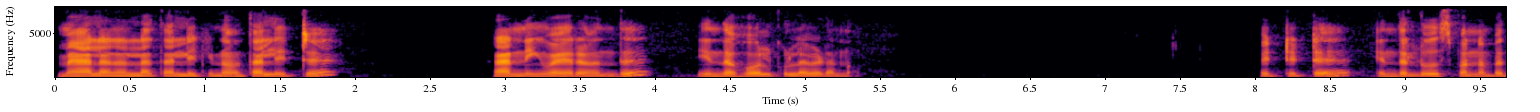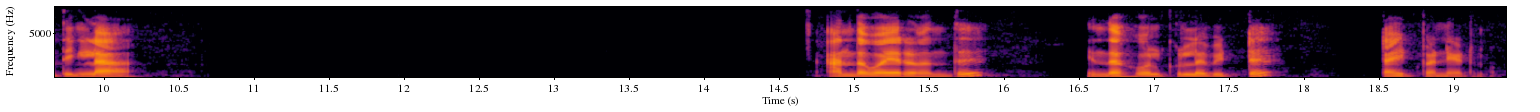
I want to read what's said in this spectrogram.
மேலே நல்லா தள்ளிக்கணும். தள்ளிட்டு ரன்னிங் ஒயரை வந்து இந்த ஹோல்குள்ளே விடணும். விட்டுட்டு இந்த லூஸ் பண்ண பார்த்தீங்களா? அந்த ஒயரை வந்து இந்த ஹோல்குள்ளே விட்டு டைட் பண்ணிடணும்.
